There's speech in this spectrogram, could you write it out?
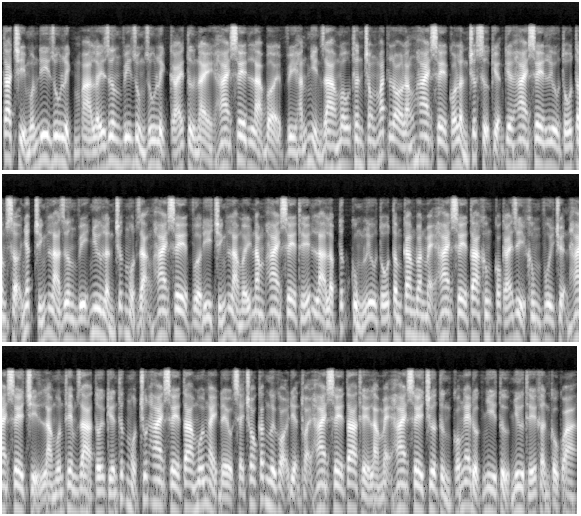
ta chỉ muốn đi du lịch mà lấy dương vĩ dùng du lịch cái từ này hai c là bởi vì hắn nhìn ra mẫu thân trong mắt lo lắng hai c có lần trước sự kiện kia hai c lưu tố tâm sợ nhất chính là dương vĩ như lần trước một dạng hai c vừa đi chính là mấy năm hai c thế là lập tức cùng lưu tố tâm cam đoan mẹ hai c ta không có cái gì không vui chuyện hai c chỉ là muốn thêm ra tới kiến thức một chút hai c ta mỗi ngày đều sẽ cho các ngươi gọi điện thoại hai c ta thể là mẹ hai c chưa từng có nghe được nhi tử như thế khẩn cầu qua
